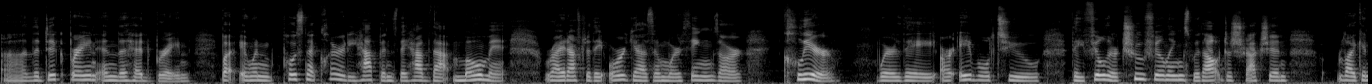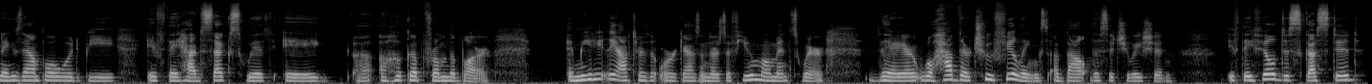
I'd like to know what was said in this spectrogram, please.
uh, the dick brain and the head brain. But when post nut clarity happens, they have that moment right after they orgasm where things are clear, where they are able to, they feel their true feelings without distraction. Like an example would be if they had sex with a uh, a hookup from the bar immediately after the orgasm, there's a few moments where they will have their true feelings about the situation. If they feel disgusted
